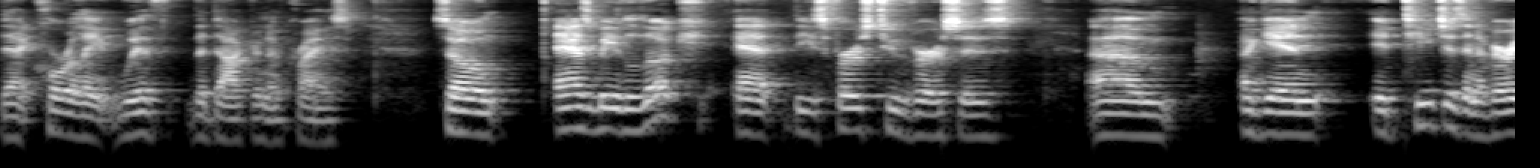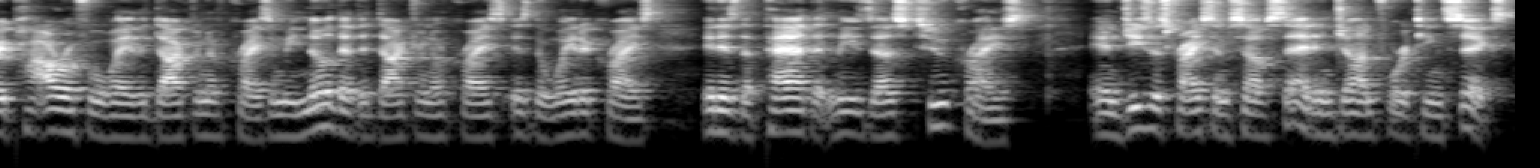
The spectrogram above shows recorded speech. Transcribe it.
that correlate with the doctrine of Christ. So as we look at these first two verses, um, again, it teaches in a very powerful way the doctrine of Christ. And we know that the doctrine of Christ is the way to Christ. It is the path that leads us to Christ. And Jesus Christ himself said in John 14, 6,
